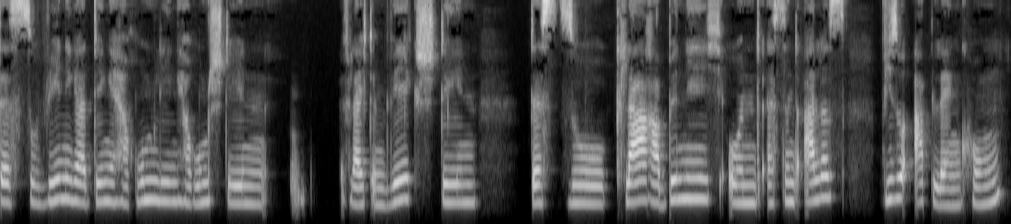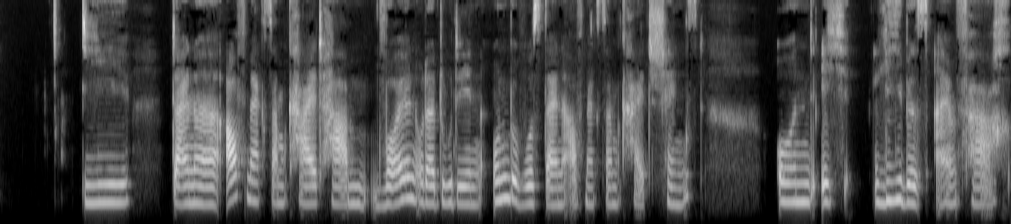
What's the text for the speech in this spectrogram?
desto weniger Dinge herumliegen, herumstehen, vielleicht im Weg stehen, desto klarer bin ich und es sind alles wie so Ablenkungen, die deine Aufmerksamkeit haben wollen oder du denen unbewusst deine Aufmerksamkeit schenkst. Und ich liebe es einfach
